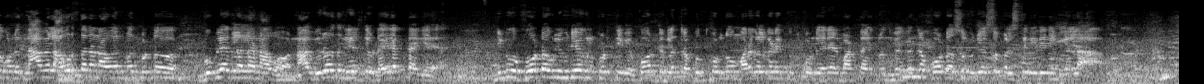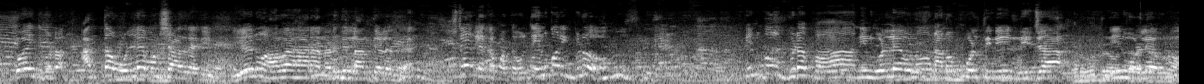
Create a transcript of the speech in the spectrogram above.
ತಗೊಂಡಿದ್ದು ನಾವೆಲ್ಲ ಅವ್ರ ತರ ನಾವೇನು ಬಂದ್ಬಿಟ್ಟು ಗುಬ್ಲೆಗಳೆಲ್ಲ ನಾವು. ನಾವು ಇರೋದನ್ನ ಹೇಳ್ತೀವಿ ಡೈರೆಕ್ಟ್ ಆಗಿ. ನಿಮಗೂ ಫೋಟೋಗಳು ವಿಡಿಯೋಗಳು ಕೊಡ್ತೀವಿ. ಕೋರ್ಟ್ಗಳ ಹತ್ರ ಕುತ್ಕೊಂಡು ಮರಗಳಗಡೆ ಕುತ್ಕೊಂಡು ಏನೇನು ಮಾಡ್ತಾ ಇದ್ರು ಅಂತ ಬೇಕಂದ್ರೆ ಫೋಟೋಸು ವಿಡಿಯೋಸು ಕಳಿಸ್ತೀನಿ ನಿಮಗೆಲ್ಲ. ಗೋವಿಂದ ಗೌಡ ಅಂತ ಒಳ್ಳೆ ಮನುಷ್ಯ ಆದ್ರೆ ನೀನು. ಏನು ಅವ್ಯವಹಾರ ನಡೆದಿಲ್ಲ ಅಂತ ಹೇಳಿದ್ರೆ. ಸ್ಟೇಟ್ ಲೆಕ್ಕಪ್ಪ ತಗೊಂಡು ಇನ್ಕೋರಿಗೆ ಬಿಡು. ಎನ್ಕೋರಿಗೆ ಬಿಡಪ್ಪ. ನೀನು ಒಳ್ಳೆಯವನು ನಾನು ಒಪ್ಕೊಳ್ತೀನಿ. ನಿಜ. ನೀನು ಒಳ್ಳೆಯವನು.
